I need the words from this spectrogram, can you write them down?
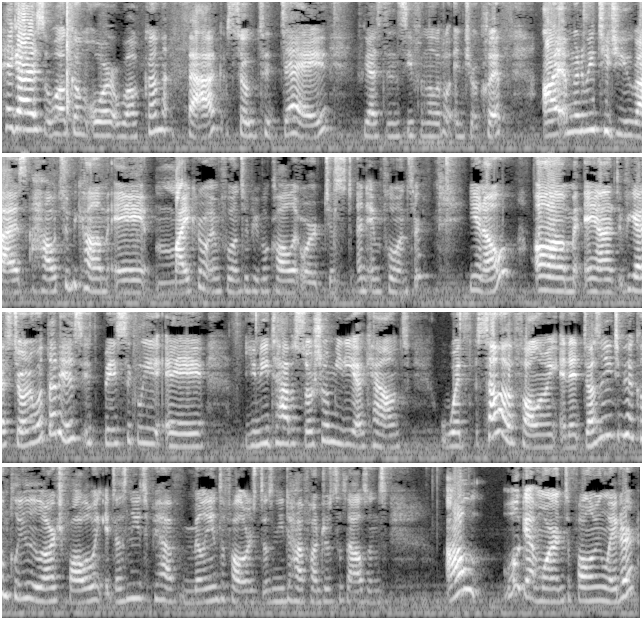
Hey guys, welcome or welcome back. So today, if you guys didn't see from the little intro clip, I am going to be teaching you guys how to become a micro influencer, people call it, or just an influencer, you know? Um, and if you guys don't know what that is, it's basically a, you need to have a social media account with some of the following, and it doesn't need to be a completely large following. It doesn't need to have millions of followers, doesn't need to have hundreds of thousands. I'll, we'll get more into following later,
